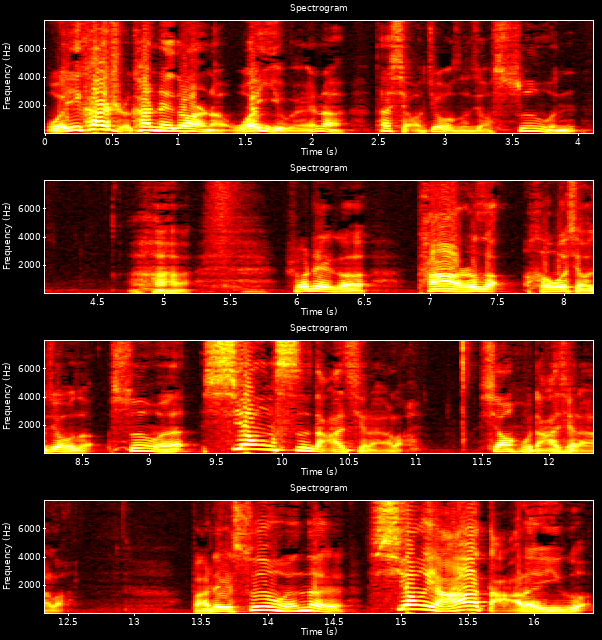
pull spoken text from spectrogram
我一开始看这段呢，我以为呢他小舅子叫孙文，啊，说这个他儿子和我小舅子孙文相思打起来了，相互打起来了，把这孙文的香牙打了一个，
